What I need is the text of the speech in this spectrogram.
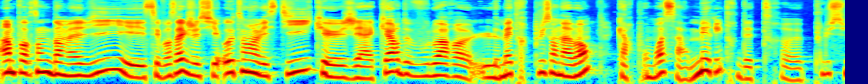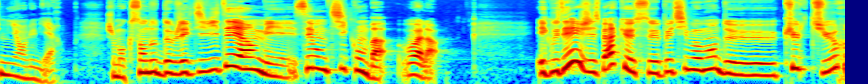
importante dans ma vie et c'est pour ça que je suis autant investie, que j'ai à cœur de vouloir euh, le mettre plus en avant, car pour moi ça mérite d'être plus mis en lumière. Je manque sans doute d'objectivité, hein, mais c'est mon petit combat, voilà. Écoutez, j'espère que ce petit moment de culture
